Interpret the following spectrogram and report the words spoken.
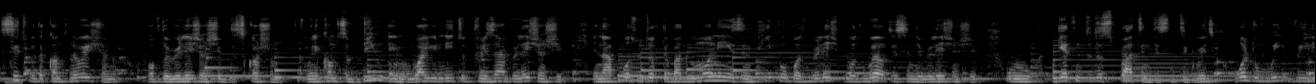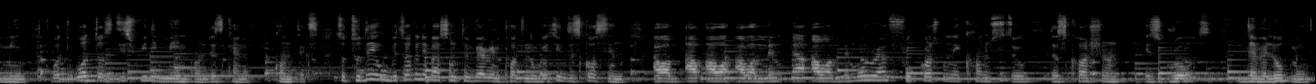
sit with the continuation of the relationship discussion when it comes to building why you need to preserve relationship. In our post we talked about money is in people but relation but wealth is in the relationship. We'll get into this part and disintegrate. What do we really mean? What what does this really mean on this kind of context? So today we'll be talking about something very important. We're still discussing our our our our, mem- our memorial focus when it comes to discussion is growth development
